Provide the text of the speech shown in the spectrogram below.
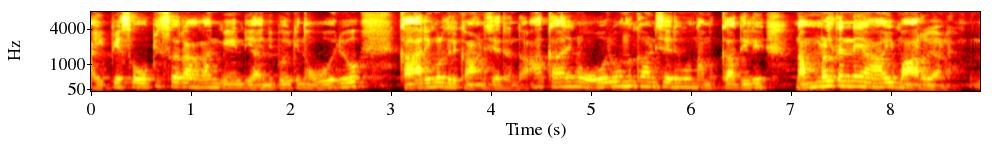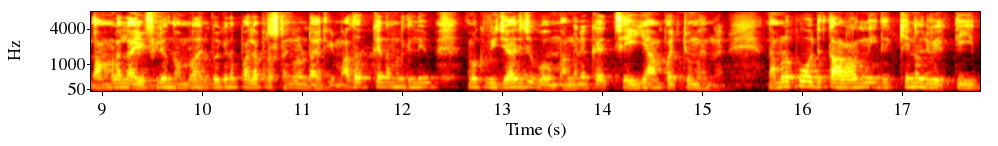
ഐ പി എസ് ഓഫീസർ ആകാൻ വേണ്ടി അനുഭവിക്കുന്ന ഓരോ കാര്യങ്ങളും ഇതിൽ കാണിച്ചു തരുന്നുണ്ട്. ആ കാര്യങ്ങൾ ഓരോന്നും കാണിച്ചു തരുമ്പോൾ നമുക്കതിൽ നമ്മൾ തന്നെ ആയി മാറുകയാണ്. നമ്മളെ ലൈഫിലും നമ്മൾ അനുഭവിക്കുന്ന പല പ്രശ്നങ്ങളുണ്ടായിരിക്കും. അതൊക്കെ നമ്മളിതിൽ നമുക്ക് വിചാരിച്ചു പോകും അങ്ങനെയൊക്കെ ചെയ്യാൻ പറ്റുമെന്ന് നമ്മളിപ്പോൾ ഒരു തളർന്നിരിക്കുന്ന ഒരു വ്യക്തി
